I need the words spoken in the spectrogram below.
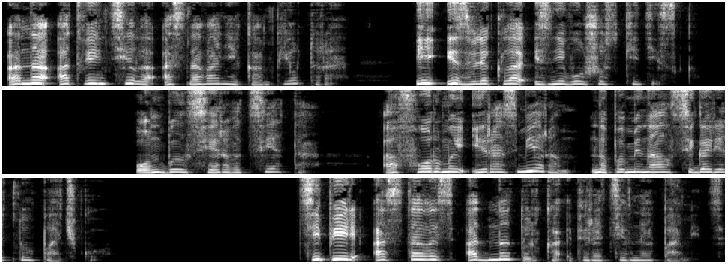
Она отвинтила основание компьютера и извлекла из него жесткий диск. Он был серого цвета, а формой и размером напоминал сигаретную пачку. Теперь осталась одна только оперативная память.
